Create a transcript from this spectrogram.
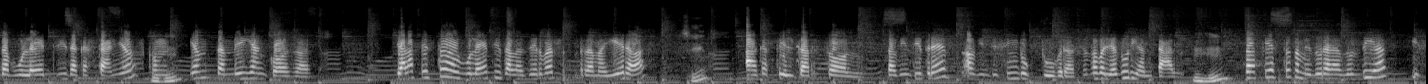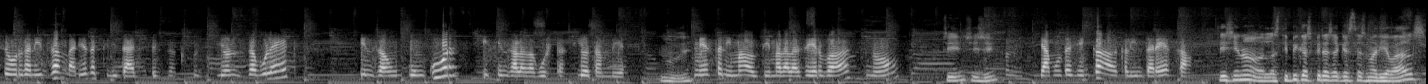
de bolets i de castanyes, com Mhm. dèiem, també hi han coses. Hi ha la festa del bolet i de les herbes remeieres Sí? a Castellterçol, del 23 al 25 d'octubre. Això és a Vallès Oriental. Uh -huh. La festa també durarà dos dies i s'organitzen diverses activitats, des d'exposicions de bolets fins a un concurs i fins a la degustació també. Molt bé. Més tenim el tema de les herbes, no? Sí, sí, sí. Hi ha molta gent que, que li interessa. Sí, sí, no, les típiques fires aquestes medievals,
